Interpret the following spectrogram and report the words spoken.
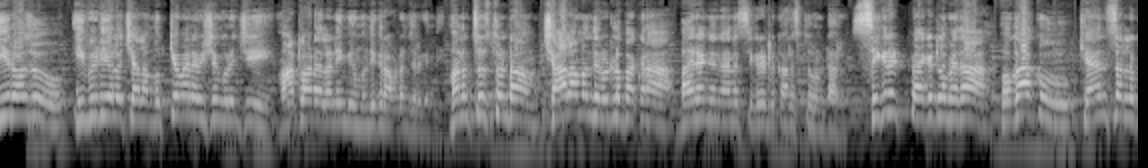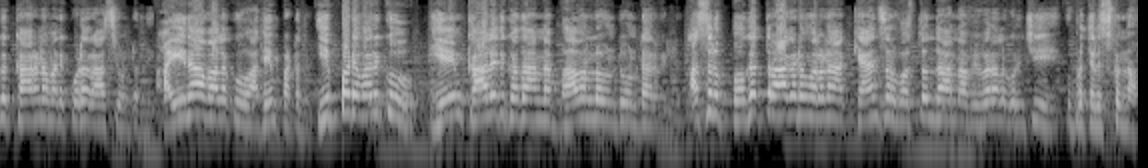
ఈ రోజు ఈ వీడియోలో చాలా ముఖ్యమైన విషయం గురించి మాట్లాడాలని మీ ముందుకు రావడం జరిగింది. మనం చూస్తుంటాం చాలా మంది రోడ్ల పక్కన బహిరంగంగానే సిగరెట్లు కాలుస్తూ ఉంటారు. సిగరెట్ ప్యాకెట్ల మీద పొగాకు క్యాన్సర్లకు కారణం అని కూడా రాసి ఉంటుంది. అయినా వాళ్ళకు అదేం పట్టదు. ఇప్పటి వరకు ఏం కాలేదు కదా అన్న భావనలో ఉంటూ ఉంటారు వీళ్ళు. అసలు పొగ త్రాగడం వలన క్యాన్సర్ వస్తుందా అన్న వివరాల గురించి ఇప్పుడు తెలుసుకుందాం.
